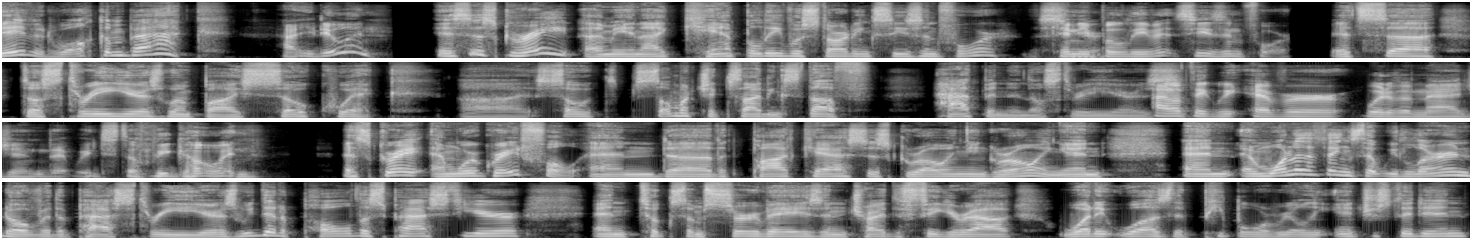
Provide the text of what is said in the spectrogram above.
David, welcome back. How you doing? This is great. I mean, I can't believe we're starting season four. Can year. you believe it? Season four. It's uh those three years went by so quick. Uh so so much exciting stuff happened in those three years. I don't think we ever would have imagined that we'd still be going. It's great, and we're grateful. And uh, the podcast is growing and growing. And and and one of the things that we learned over the past three years, we did a poll this past year and took some surveys and tried to figure out what it was that people were really interested in.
